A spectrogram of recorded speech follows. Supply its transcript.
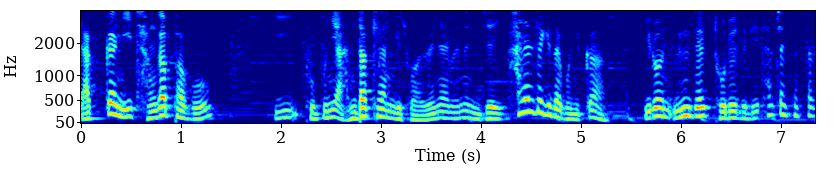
약간 이 장갑하고 이 부분이 안 닿게 하는 게 좋아요. 왜냐하면 이제 하얀색이다 보니까 이런 은색 도료들이 살짝 살짝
